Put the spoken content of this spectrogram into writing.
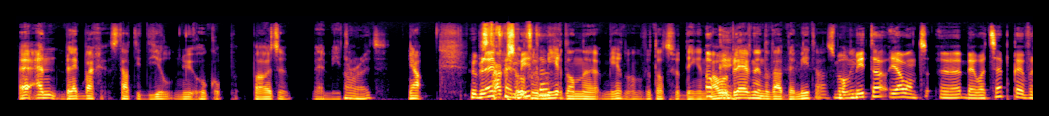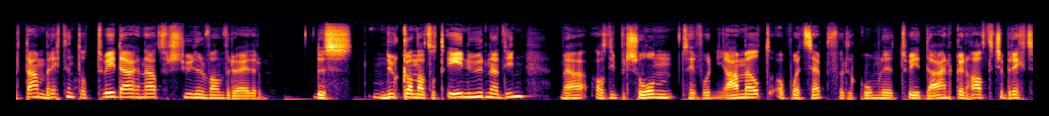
Uh, en blijkbaar staat die deal nu ook op pauze bij Meta. Alright. Ja, We blijven straks over meer dan, eh, meer dan over dat soort dingen. Maar we blijven inderdaad bij Meta. Maar. Meta, ja, want eh, bij WhatsApp kan je voortaan berichten tot twee dagen na het versturen van verwijderen. Dus nu kan dat tot één uur nadien. Maar ja, als die persoon zich voor niet aanmeldt op WhatsApp voor de komende twee dagen, kun je altijd je bericht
